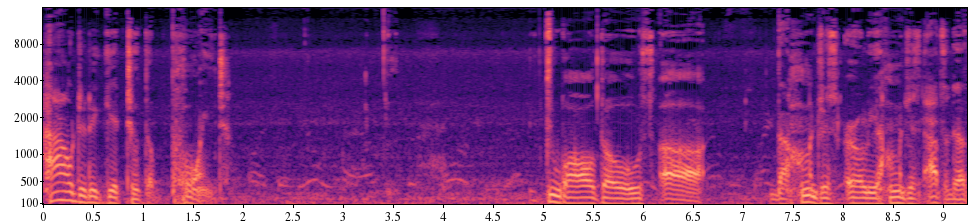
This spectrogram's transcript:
how did it get to the point through all those uh, the hundreds, early hundreds after the,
